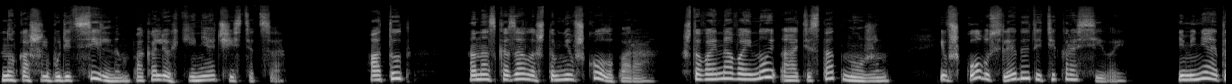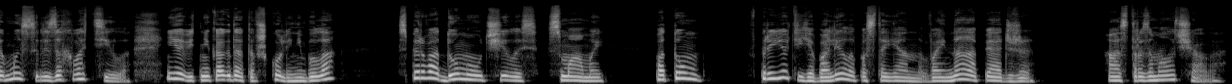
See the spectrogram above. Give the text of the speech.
Но кашель будет сильным, пока легкие не очистятся. А тут она сказала, что мне в школу пора, что война войной, а аттестат нужен, и в школу следует идти красивой. И меня эта мысль захватила. Я ведь никогда-то в школе не была. Сперва дома училась, с мамой. Потом в приюте я болела постоянно, война опять же. Астра замолчала.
